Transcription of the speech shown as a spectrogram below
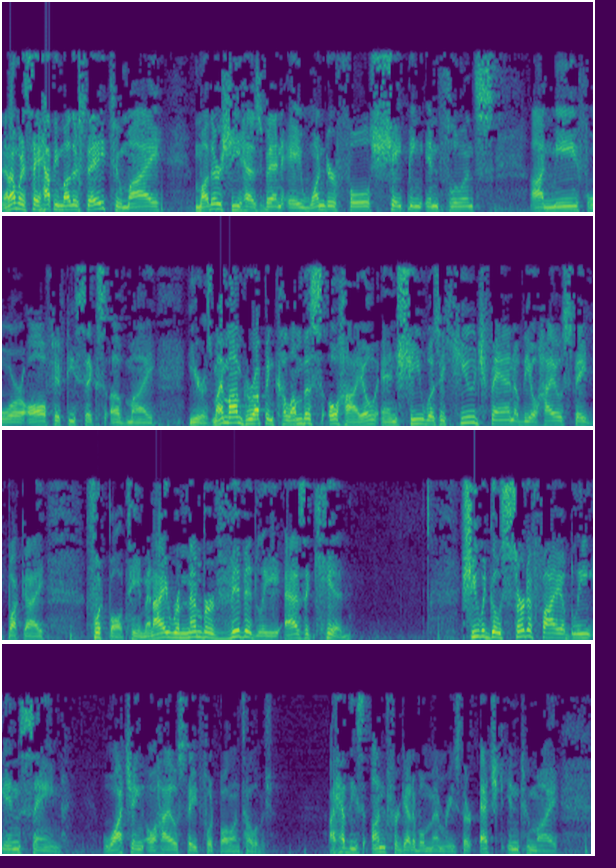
And I want to say happy Mother's Day to my mother. She has been a wonderful shaping influence on me for all 56 of my years. My mom grew up in Columbus, Ohio, and she was a huge fan of the Ohio State Buckeye football team. And I remember vividly as a kid she would go certifiably insane watching Ohio State football on television. I have these unforgettable memories. They're etched into my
